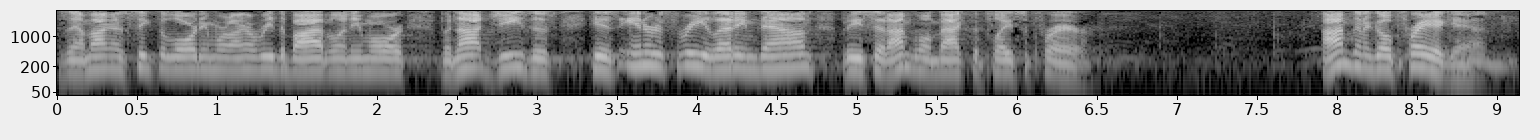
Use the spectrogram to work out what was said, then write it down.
Say, I'm not going to seek the Lord anymore. I'm not going to read the Bible anymore. But not Jesus. His inner three let him down, but he said, I'm going back to the place of prayer. I'm going to go pray again.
